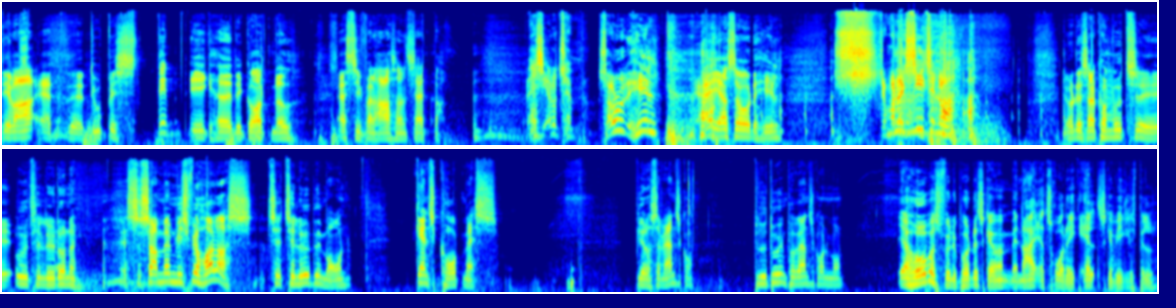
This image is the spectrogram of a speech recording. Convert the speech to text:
det var, at du bestemt ikke havde det godt med, at Sifan Hassan satte dig. Hvad siger du, Tim? Så du det hele? ja, jeg så det hele. Shh, det må du ikke sige til nogen. Nu er det så kommet ud til, ud til lytterne. Så, så men hvis vi holder os til, til løbet i morgen. Ganske kort, Mads. Bliver der så verdenskort? Byder du ind på verdenskort i morgen? Jeg håber selvfølgelig på det, skal man, men nej, jeg tror det ikke. Alt skal virkelig spille.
